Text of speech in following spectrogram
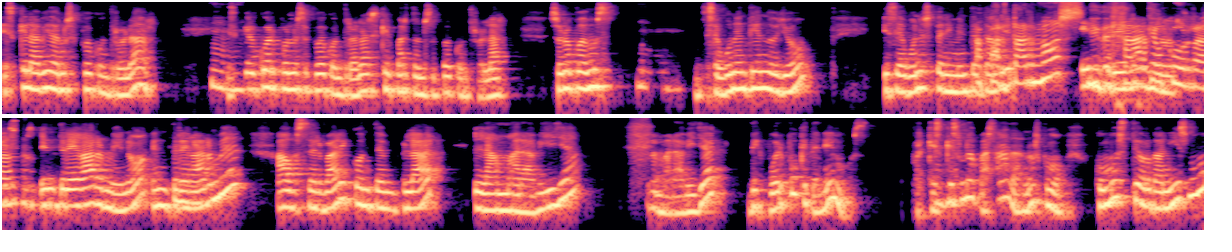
es que la vida no se puede controlar, es que el cuerpo no se puede controlar, es que el parto no se puede controlar. Solo podemos, según entiendo yo, y según experimente Apartarnos y dejar que ocurra. Entregarme, ¿no? Entregarme a observar y contemplar la maravilla, la maravilla de cuerpo que tenemos. Porque es que es una pasada, ¿no? Es como cómo este organismo,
